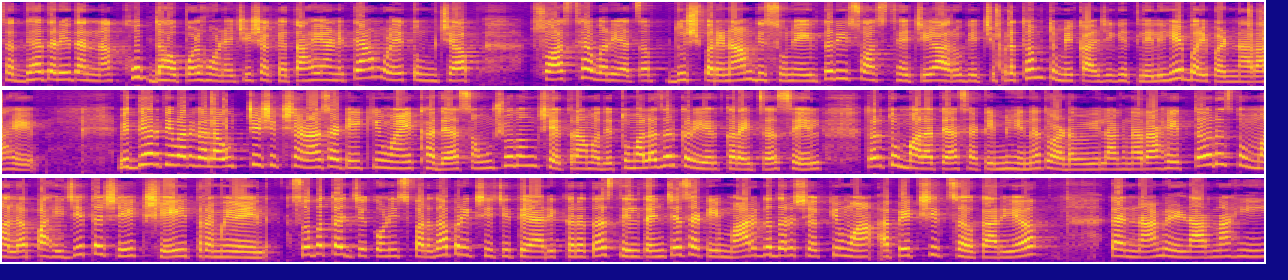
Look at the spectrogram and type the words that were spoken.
सध्या तरी त्यांना खूप धावपळ होण्याची शक्यता आहे आणि त्यामुळे तुमच्या स्वास्थ्यावर याचा दुष्परिणाम दिसून येईल. तरी स्वास्थ्याची आरोग्याची प्रथम तुम्ही काळजी घेतलेली हे बरी पडणार आहे. विद्यार्थी वर्गाला उच्च शिक्षणासाठी किंवा एखाद्या संशोधन क्षेत्रामध्ये तुम्हाला जर करिअर करायचं असेल तर तुम्हाला त्यासाठी मेहनत वाढवावी लागणार आहे. तरच तुम्हाला पाहिजे तसे क्षेत्र मिळेल. सोबतच जे कोणी स्पर्धा परीक्षेची तयारी करत असतील त्यांच्यासाठी मार्गदर्शक किंवा अपेक्षित सहकार्य त्यांना मिळणार नाही.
